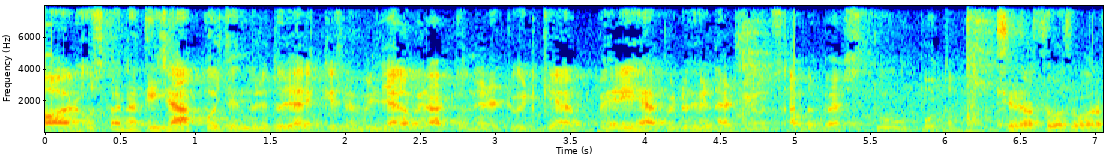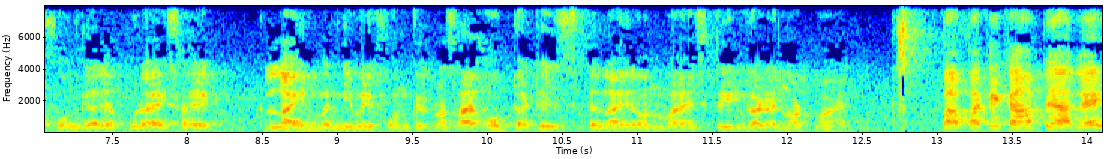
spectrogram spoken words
और उसका नतीजा आपको जनवरी 2021 में मिल जाएगा। विराट कोहली ने ट्वीट किया। Very happy to hear that news all the best to both of them Srinath सुबह सुबह मेरा फ़ोन किया था। पूरा ऐसा एक लाइन बन गई मेरे फ़ोन के cross I hope that is the line on my screen guard and not my पापा के कहाँ पे आ गए?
